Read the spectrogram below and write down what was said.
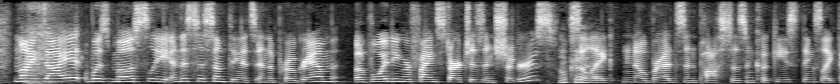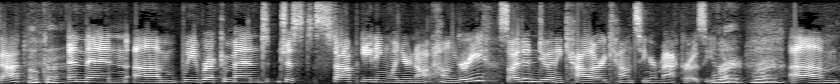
My diet was mostly, and this is something that's in the program, avoiding refined starches and sugars. Okay. So, like no breads and pastas and cookies, things like that. Okay. And then um, we recommend just stop eating when you're not hungry. So, I didn't do any calorie counting or macros either. Right, right. Um,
